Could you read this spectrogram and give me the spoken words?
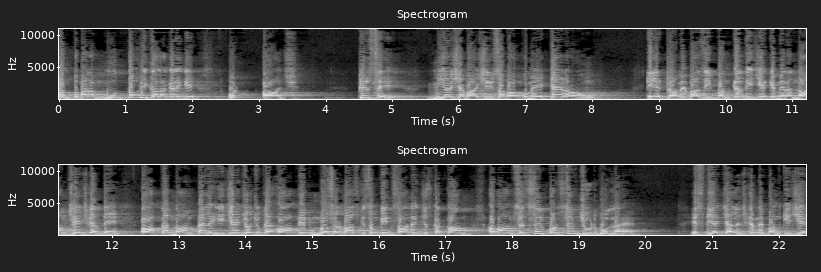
हम तुम्हारा मुँह तब भी काला करेंगे। और आज फिर से मियाँ शहबाज शरीफ साहब आपको मैं ये कह रहा हूँ कि ये ड्रामेबाजी बंद कर दीजिए कि मेरा नाम चेंज कर दें। आपका नाम पहले ही चेंज हो चुका है। आप एक नौसरबाज किस्म के इंसान हैं जिसका काम आवाम से सिर्फ़ और सिर्फ़ झूठ बोलना है। इसलिए चैलेंज करने बंद कीजिए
